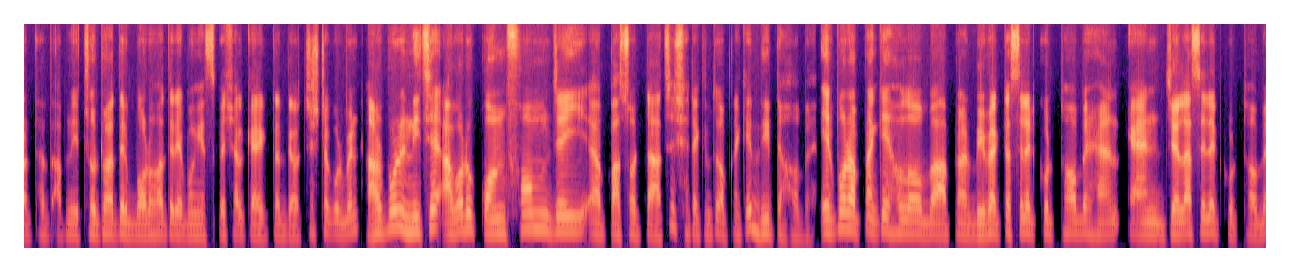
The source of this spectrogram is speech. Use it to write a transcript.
অর্থাৎ আপনি ছোট হাতের, বড় হাতের এবং স্পেশাল ক্যারেক্টার দেওয়ার চেষ্টা করবেন। তারপরে নিচে আবারও কনফার্ম যেই পাসওয়ার্ডটা আছে সেটা কিন্তু আপনাকে দিতে হবে। এরপর আপনাকে হলো বা আপনার বিভাগটা সিলেক্ট করতে হবে হ্যান্ড অ্যান্ড জেলা সিলেক্ট করতে হবে।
